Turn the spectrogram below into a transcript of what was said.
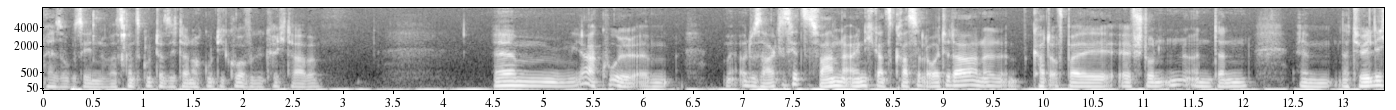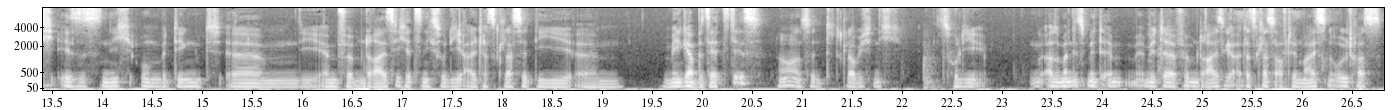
Also gesehen war es ganz gut, dass ich da noch gut die Kurve gekriegt habe. Ähm, ja, cool. Ähm, du sagtest jetzt, es waren eigentlich ganz krasse Leute da, ne? Cut-off bei elf Stunden und dann ähm, natürlich ist es nicht unbedingt ähm, die M35 jetzt nicht so die Altersklasse, die ähm, mega besetzt ist. Ne? Es sind, glaube ich, nicht so die. Also man ist mit, ähm, mit der 35er Altersklasse auf den meisten Ultras,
